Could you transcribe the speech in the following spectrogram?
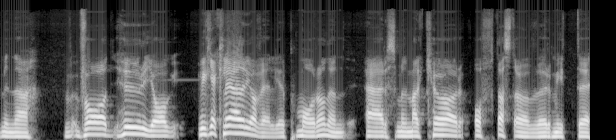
mina, vad, hur jag, vilka kläder jag väljer på morgonen är som en markör oftast över mitt eh,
